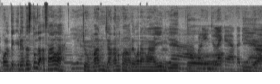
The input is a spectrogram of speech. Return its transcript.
politik identitas tuh nggak salah Iya. cuman jangan pengaruhi orang lain Iya, gitu paling jelek ya tadi ya.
